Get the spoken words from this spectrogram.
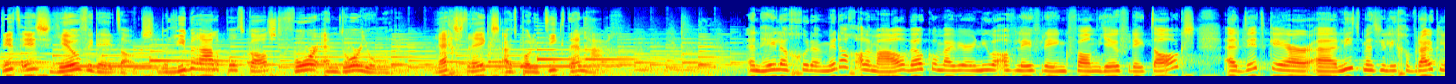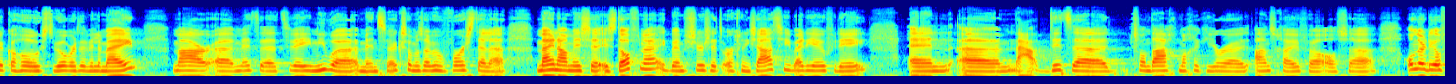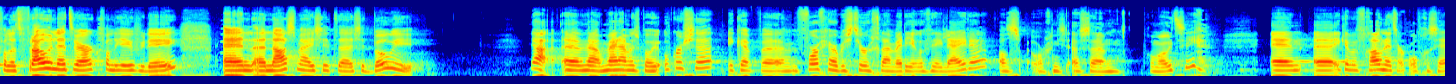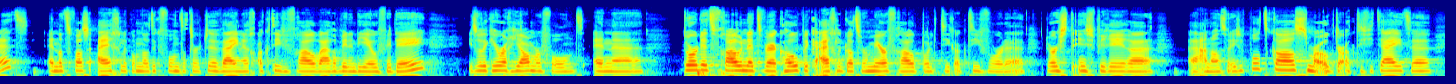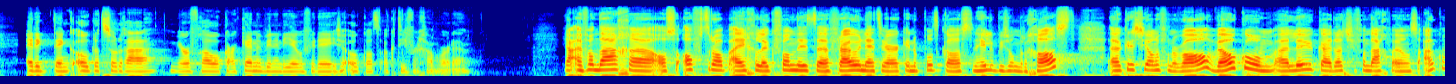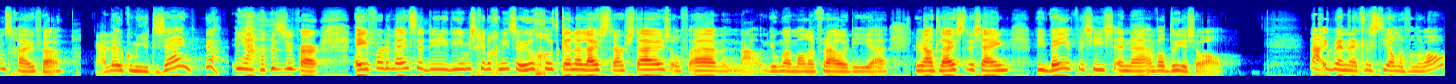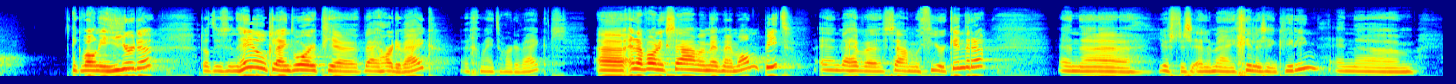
Dit is JOVD Talks, de liberale podcast voor en door jongeren. Rechtstreeks uit Politiek Den Haag. Een hele goede middag allemaal. Welkom bij weer een nieuwe aflevering van JOVD Talks. Uh, dit keer uh, niet met jullie gebruikelijke host Wilbert en Willemijn, maar uh, met twee nieuwe mensen. Ik zal me zo even voorstellen. Mijn naam is, is Daphne, ik ben bestuurslid organisatie bij de JOVD. En ehm, nou, dit, vandaag mag ik hier aanschuiven als onderdeel van het vrouwennetwerk van de JOVD. En naast mij zit, zit Bowie. Ja, uh, nou, mijn naam is Boy Okkersen. Ik heb uh, vorig jaar bestuur gedaan bij de JOV Leiden als, als uh, promotie. En eh, ik heb een vrouwennetwerk opgezet. En dat was eigenlijk omdat ik vond dat er te weinig actieve vrouwen waren binnen de JOVD. Iets wat ik heel erg jammer vond. En door dit vrouwennetwerk hoop ik eigenlijk dat er meer vrouwen politiek actief worden. Door ze te inspireren aan de hand van deze podcast, maar ook door activiteiten. En ik denk ook dat zodra meer vrouwen elkaar kennen binnen de JOVD, ze ook wat actiever gaan worden. Ja, en vandaag uh, als aftrap eigenlijk van dit uh, vrouwennetwerk in de podcast een hele bijzondere gast. Uh, Christiane van der Wal, welkom. leuk dat je vandaag bij ons aankomt schuiven. Ja, leuk om hier te zijn. Ja, ja super. Hey, voor de mensen die, die misschien nog niet zo heel goed kennen, luisteraars thuis of nou, jonge mannen en vrouwen die, nu aan het luisteren zijn. Wie ben je precies en, en wat doe je zoal? Nou, ik ben Christiane van der Wal. Ik woon in Hierde. Dat is een heel klein dorpje bij Harderwijk, gemeente Harderwijk. Uh, en daar woon ik samen met mijn man, Piet. En wij hebben samen vier kinderen. En uh, Justus, Ellemijn, Gilles en Quirien. En, uh,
